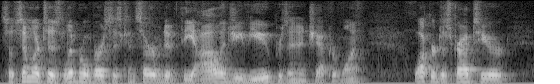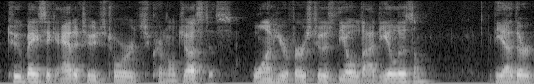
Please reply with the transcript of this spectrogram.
So, similar to his liberal versus conservative theology view presented in Chapter 1, Walker describes here two basic attitudes towards criminal justice. One he refers to as the old idealism, the other,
